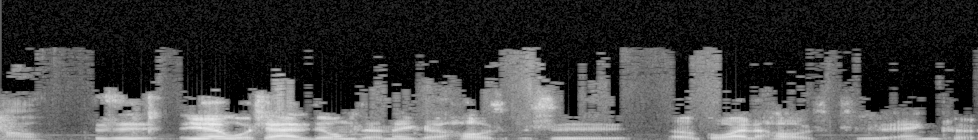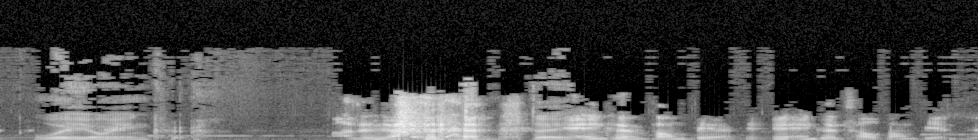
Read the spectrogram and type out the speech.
好。就是因为我现在用的那个 host 是呃国外的 host 是 Anchor，我也用 Anchor 啊，真的，对，因为 Anchor 很方便，因为 Anchor 超方便的，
